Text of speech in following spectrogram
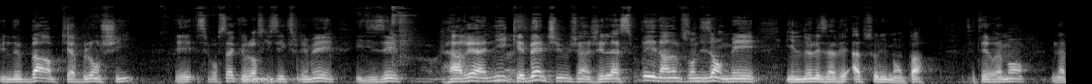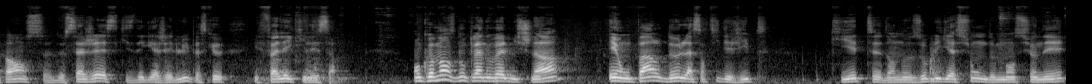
une barbe qui a blanchi. Et c'est pour ça que lorsqu'il s'est exprimé, il disait Hareani Keben. J'ai l'aspect d'un homme de 70 ans, mais il ne les avait absolument pas. C'était vraiment une apparence de sagesse qui se dégageait de lui parce qu'il fallait qu'il ait ça. On commence donc la nouvelle Mishnah et on parle de la sortie d'Égypte qui est dans nos obligations de mentionner,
